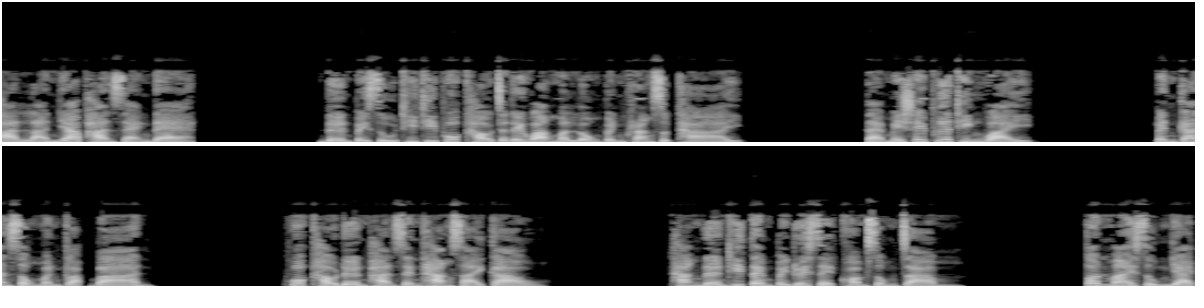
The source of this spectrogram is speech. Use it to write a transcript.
ผ่านลานหญ้าผ่านแสงแดด เดินไปสู่ที่ที่พวกเขาจะได้วางมันลงเป็นครั้งสุดท้าย แต่ไม่ใช่เพื่อทิ้งไว้ เป็นการส่งมันกลับบ้าน พวกเขาเดินผ่านเส้นทางสายเก่า ทางเดินที่เต็มไปด้วยเศษความทรงจำต้นไม้สูงใหญ่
